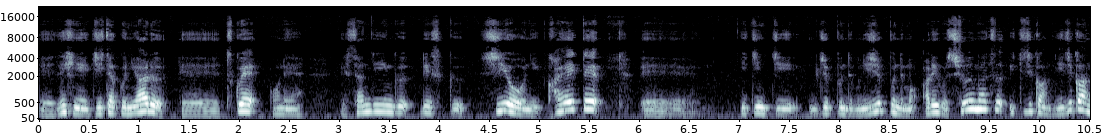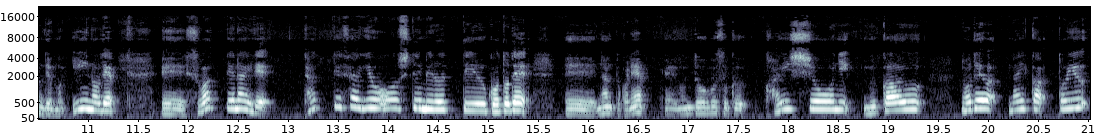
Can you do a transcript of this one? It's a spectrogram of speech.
えー、ぜひね、自宅にある、えー、机をね、スタンディングデスク仕様に変えて、えー、1日10分でも20分でも、あるいは週末1時間、2時間でもいいので、えー、座ってないで立って作業をしてみるっていうことで、えー、なんとかね、運動不足解消に向かうのではないかという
